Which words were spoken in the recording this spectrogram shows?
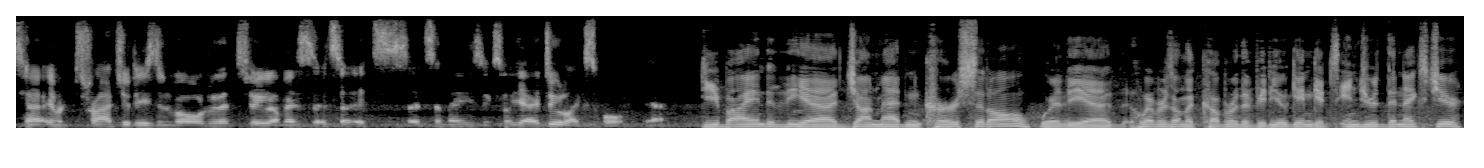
tra- you know, tragedies involved with it too. I mean, it's it's it's it's amazing. So yeah, I do like sport. Yeah. Do you buy into the uh, John Madden curse at all, where the uh, whoever's on the cover of the video game gets injured the next year?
